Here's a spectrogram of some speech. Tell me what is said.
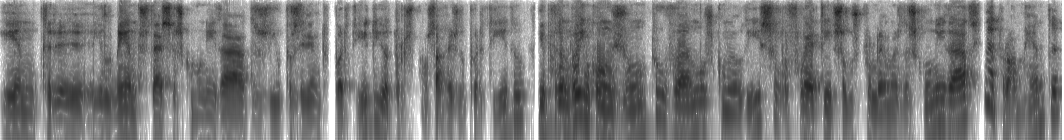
entre elementos dessas comunidades e o presidente do partido e outros responsáveis do partido. E, portanto, em conjunto, vamos, como eu disse, refletir sobre os problemas das comunidades e, naturalmente,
